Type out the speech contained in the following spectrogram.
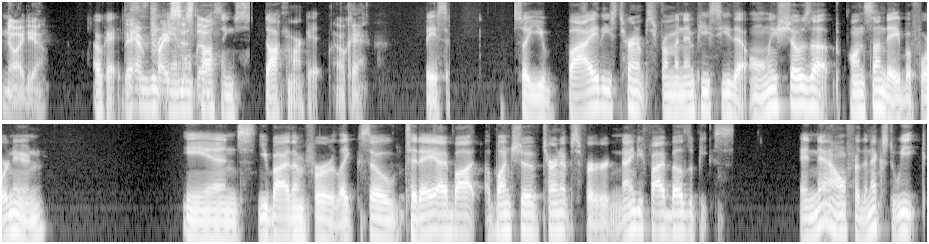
No idea. Okay. They this have is the prices, Animal though. Crossing stock market. Okay. basic. So you buy these turnips from an NPC that only shows up on Sunday before noon. And you buy them for like so today I bought a bunch of turnips for 95 bells a piece. And now for the next week,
